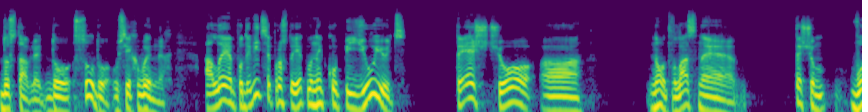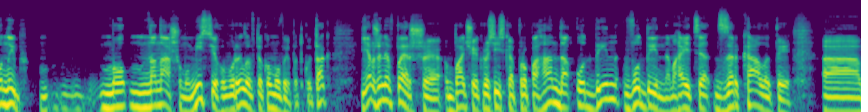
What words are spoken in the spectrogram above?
доставлять до суду усіх винних. Але подивіться просто, як вони копіюють те, що е, ну от власне. Те, що вони б на нашому місці говорили в такому випадку, так я вже не вперше бачу, як російська пропаганда один в один намагається дзеркалити е,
